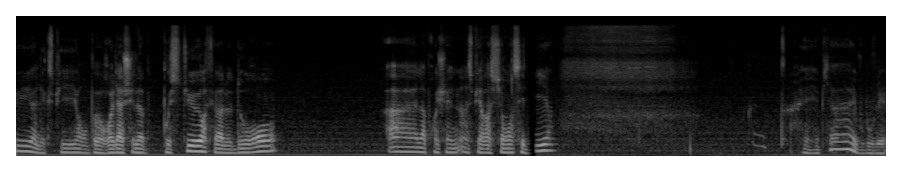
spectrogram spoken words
Et à l'expire, on peut relâcher la posture, faire le dos rond. À la prochaine inspiration, s'étire. Très bien, vous pouvez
